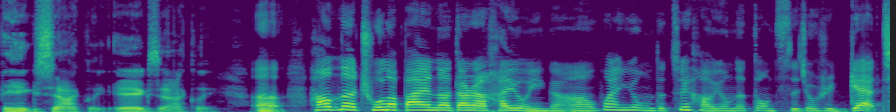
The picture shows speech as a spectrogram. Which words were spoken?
Exactly. Exactly. 嗯，好，那除了 buy 呢，当然还有一个啊，万用的最好用的动词就是 get，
